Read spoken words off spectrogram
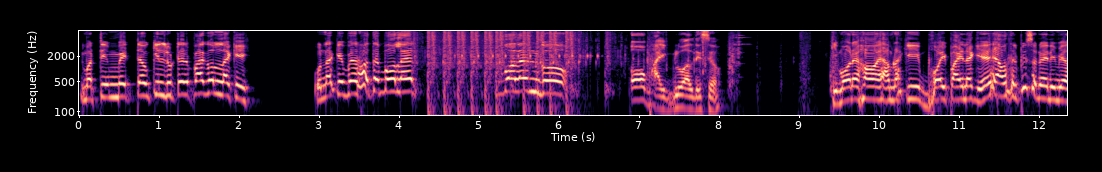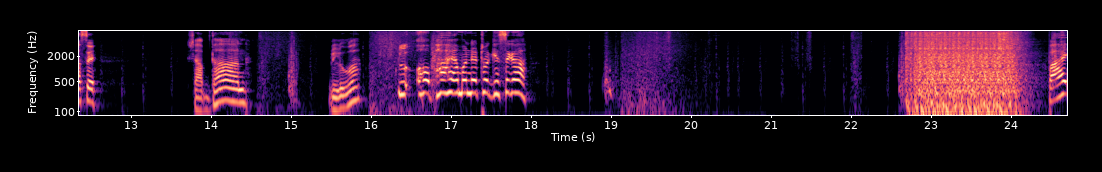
তোমার টিমমেটটাও কি লুটের পাগল নাকি? ওনাকে বের হতে বলেন বলেন গো। ও ভাই, গ্লুয়াল দিছে। কি মনে হয়, আমরা কি ভয় পাই নাকি? এ আমাদের পিছনে এনিমি আছে। সাবধান গ্লুয়া ও ভাই, আমার নেটওয়ার্ক গেছে গা। ভাই,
